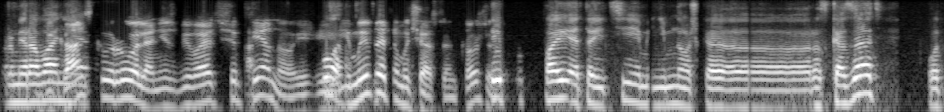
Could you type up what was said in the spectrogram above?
формировании... Гигантскую роль, они сбивают всю пену, и, вот. и мы в этом участвуем тоже. Ты по этой теме немножко э, рассказать, вот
